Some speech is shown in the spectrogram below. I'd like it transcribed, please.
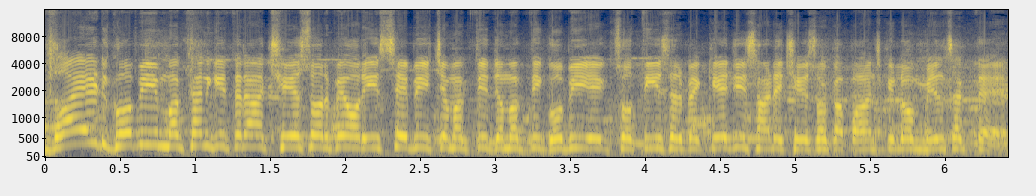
वाइट गोभी मक्खन की तरह छह सौ रुपए और इससे भी चमकती दमकती गोभी एक सौ तीस रुपए के जी साढ़े छह सौ का पाँच किलो मिल सकता है।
